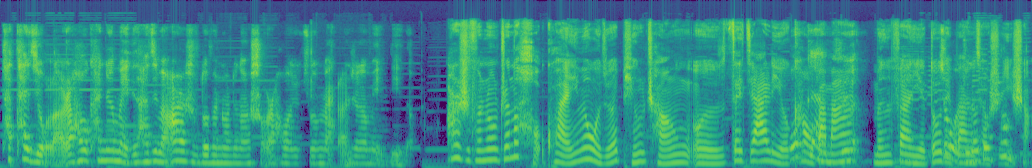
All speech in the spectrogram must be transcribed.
它太久了。然后我看这个美的，它基本二十多分钟就能熟，然后我就就买了这个美的的。二十分钟真的好快，因为我觉得平常我在家里我看我爸妈焖饭也都得半个小时以上。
